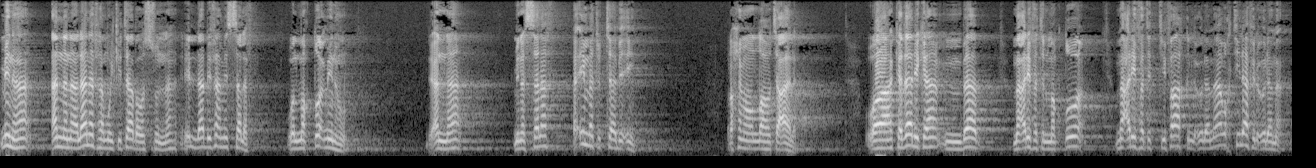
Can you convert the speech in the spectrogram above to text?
منها أننا لا نفهم الكتاب والسنة إلا بفهم السلف والمقطوع منه لأن من السلف أئمة التابعين رحمه الله تعالى. وكذلك من باب معرفة المقطوع معرفة اتفاق العلماء واختلاف العلماء.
